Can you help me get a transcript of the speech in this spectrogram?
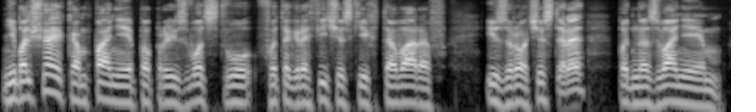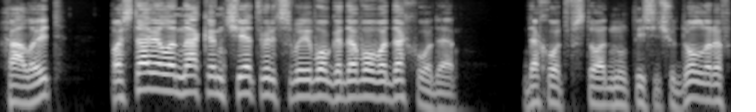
небольшая компания по производству фотографических товаров из Рочестера под названием «Халлойд» поставила на кон четверть своего годового дохода, доход в 101 тысячу долларов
